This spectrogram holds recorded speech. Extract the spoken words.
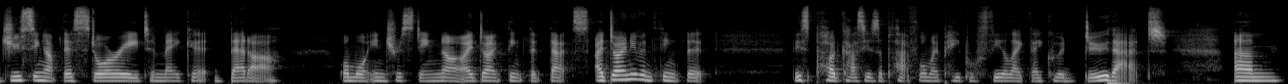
juicing up their story to make it better or more interesting. No, I don't think that that's, I don't even think that this podcast is a platform where people feel like they could do that. Um,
